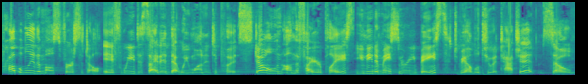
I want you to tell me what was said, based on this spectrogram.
probably the most versatile. If we decided that we wanted to put stone on the fireplace, you need a masonry base to be able to attach it. So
